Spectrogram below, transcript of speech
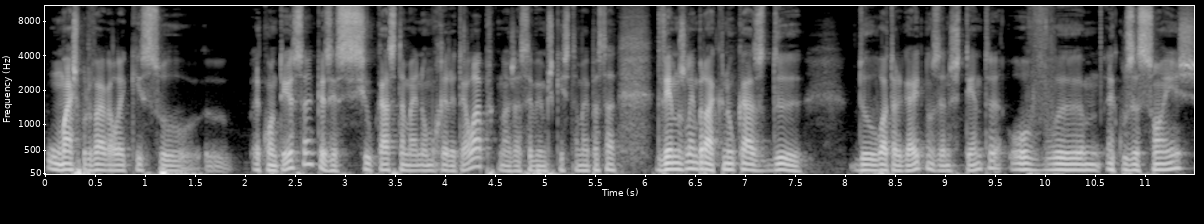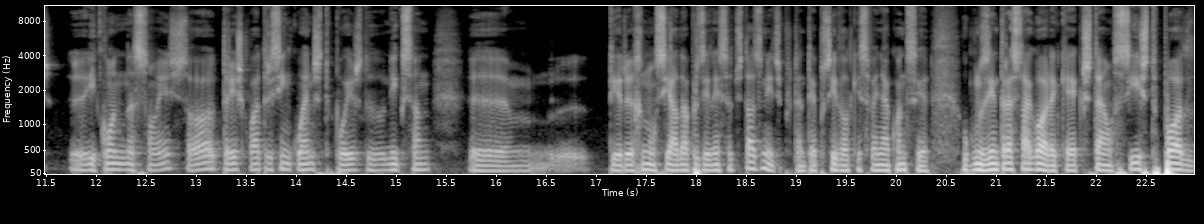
O mais provável é que isso aconteça, quer dizer, se o caso também não morrer até lá, porque nós já sabemos que isto também é passado, devemos lembrar que no caso de, do Watergate, nos anos 70, houve hum, acusações uh, e condenações só 3, 4 e 5 anos depois do Nixon uh, ter renunciado à presidência dos Estados Unidos. Portanto, é possível que isso venha a acontecer. O que nos interessa agora que é a questão se isto pode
